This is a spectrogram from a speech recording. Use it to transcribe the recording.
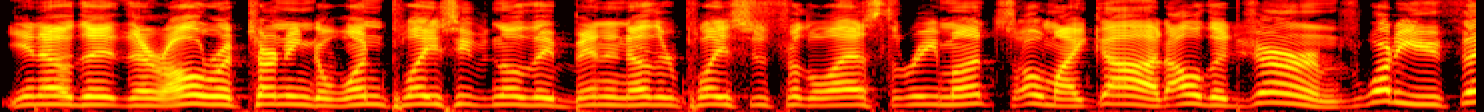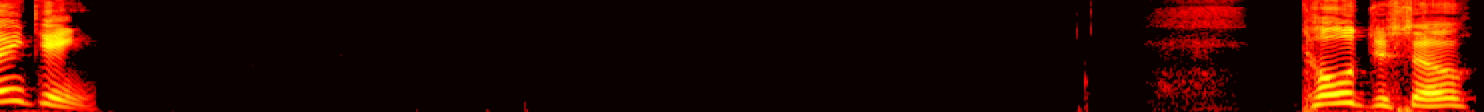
You know, they, they're all returning to one place even though they've been in other places for the last three months? Oh my God, all the germs. What are you thinking? Told you so.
